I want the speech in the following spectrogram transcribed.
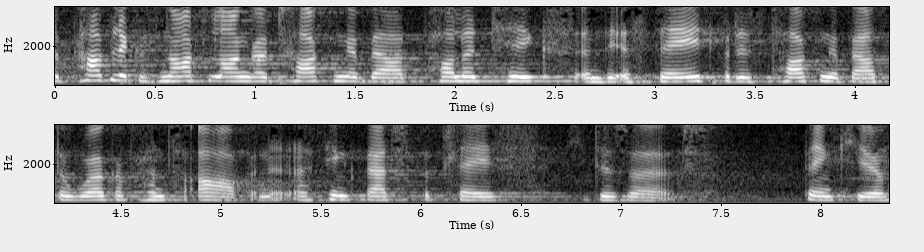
the public is not longer talking about politics and the estate, but is talking about the work of Hans Arp, and I think that's the place he deserves. Thank you.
